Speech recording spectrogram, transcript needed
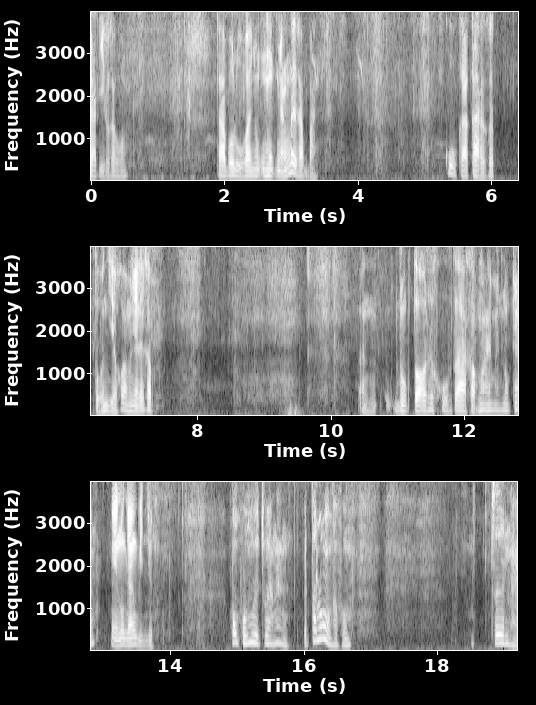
จัดอีกแล้วครับผม ตาบอลูว่ายกมกหยังเลยครับบันกู้กากากับตัวเดียวก็มันใหญ่เลยครับ อันนกต่อเธอคู่ตาเขาไม้มันนกยังเห็นนกยังบินอยู่ผมผมอยู่จวงนั่งเป็นตะลุ่งครับผมเสื้อหนา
